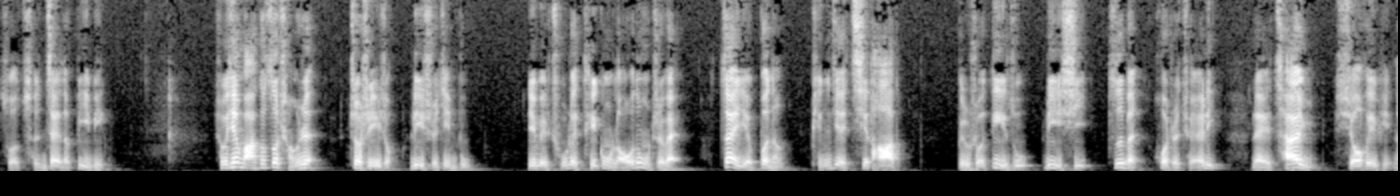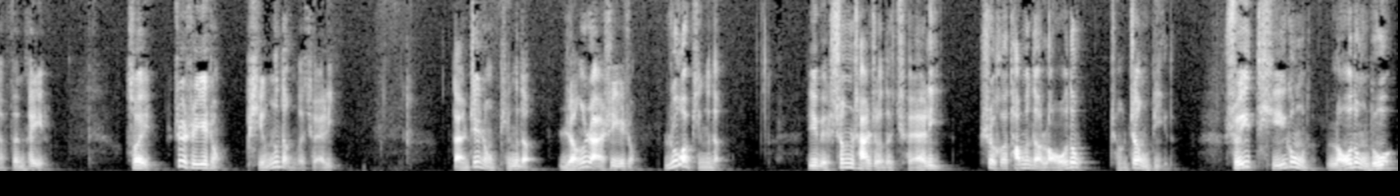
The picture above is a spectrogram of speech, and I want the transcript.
所存在的弊病。首先，马克思承认这是一种历史进步，因为除了提供劳动之外，再也不能。凭借其他的，比如说地租、利息、资本或者权利来参与消费品的分配了，所以这是一种平等的权利。但这种平等仍然是一种弱平等，因为生产者的权利是和他们的劳动成正比的，谁提供的劳动多，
